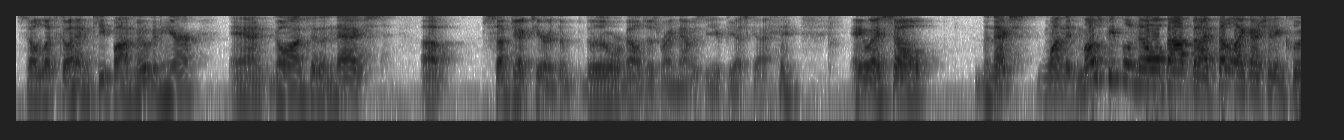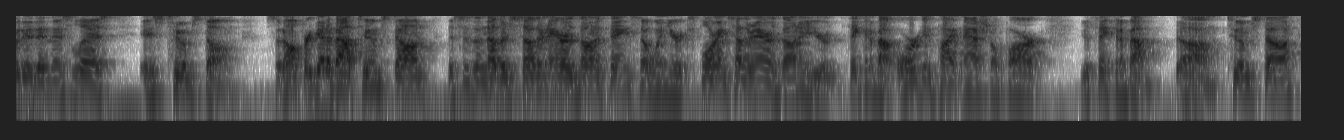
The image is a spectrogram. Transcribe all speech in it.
So let's go ahead and keep on moving here and go on to the next uh, subject here. The, the doorbell just rang. That was the UPS guy. anyway, so the next one that most people know about, but I felt like I should include it in this list, is Tombstone. So don't forget about Tombstone. This is another Southern Arizona thing. So when you're exploring Southern Arizona, you're thinking about Organ Pipe National Park. You're thinking about um, Tombstone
